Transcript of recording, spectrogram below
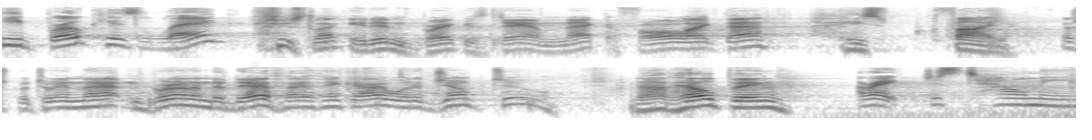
He broke his leg? He's lucky he didn't break his damn neck or fall like that. He's fine. Just between that and burning to death, I think I would have jumped too. Not helping. All right, just tell me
